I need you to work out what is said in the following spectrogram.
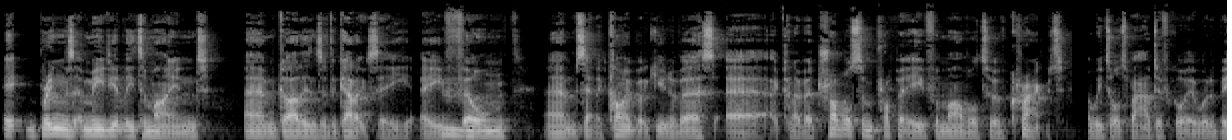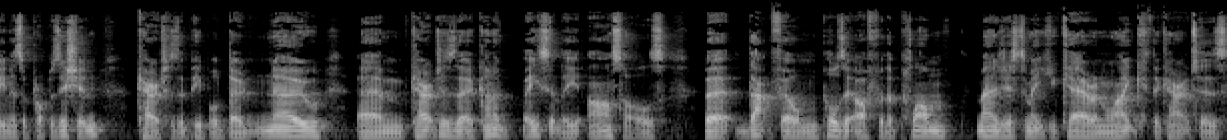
it brings immediately to mind um, Guardians of the Galaxy, a mm. film um, set in a comic book universe, uh, kind of a troublesome property for Marvel to have cracked. We talked about how difficult it would have been as a proposition. Characters that people don't know, um, characters that are kind of basically assholes but that film pulls it off with a plum, manages to make you care and like the characters,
